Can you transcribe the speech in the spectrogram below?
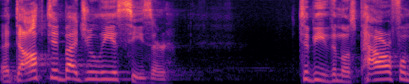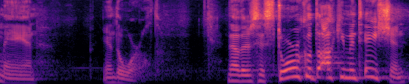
adopted by Julius Caesar to be the most powerful man in the world. Now, there's historical documentation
